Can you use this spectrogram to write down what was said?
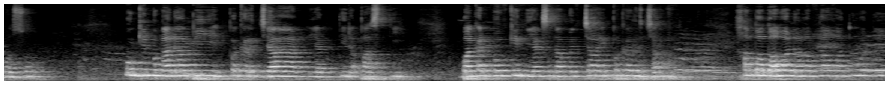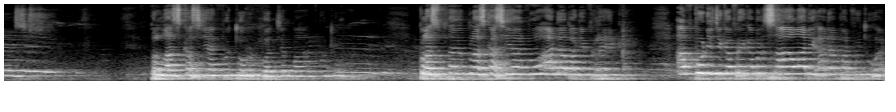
kosong. Mungkin menghadapi pekerjaan yang tidak pasti Bahkan mungkin yang sedang mencari pekerjaan. Hamba bawa dalam nama Tuhan Yesus. Belas kasihanmu turun buat jemaatmu Tuhan. Belas, belas kasihanmu ada bagi mereka. Ampuni jika mereka bersalah di hadapanmu Tuhan.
